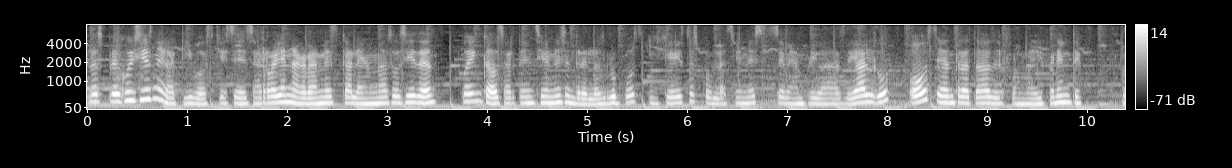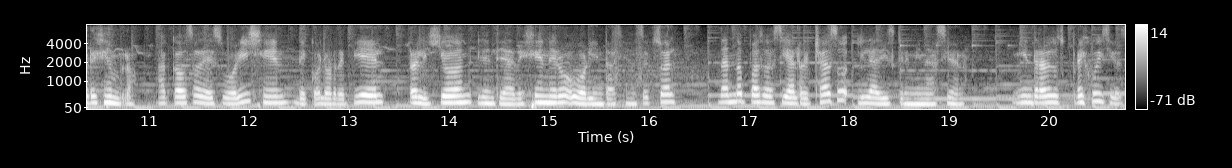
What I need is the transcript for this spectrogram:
Los prejuicios negativos que se desarrollan a gran escala en una sociedad pueden causar tensiones entre los grupos y que estas poblaciones se vean privadas de algo o sean tratadas de forma diferente. Por ejemplo, a causa de su origen, de color de piel, religión, identidad de género u orientación sexual, dando paso así al rechazo y la discriminación. Mientras los prejuicios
